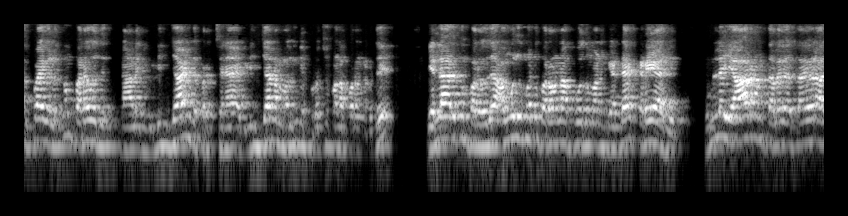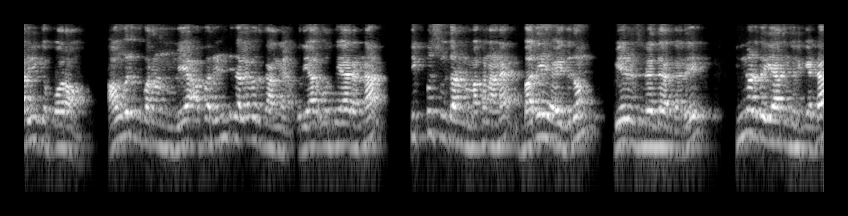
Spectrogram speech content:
சிப்பாய்களுக்கும் பரவுது. நாளைக்கு விடிஞ்சா இந்த பிரச்சனை விடிஞ்சா நம்ம வந்து புரட்சி பண்ண போறோங்கிறது எல்லாருக்கும் பரவுது. அவங்களுக்கு மட்டும் பரவனா போதுமான்னு கேட்டா கிடையாது. உள்ள யார் நம்ம தலைவர் தலைவர் அறிவிக்க போறோம்? அவங்களுக்கு பரவணும் இல்லையா? அப்ப ரெண்டு தலைவர் இருக்காங்க. ஒரு யார் ஒரு யாருன்னா திப்பு சுல்தானோட மகனான பதே ஹைதரும் வேறு சிலர் தான் இருக்காரு. இன்னொருத்தர் யாருன்னு சொல்லி கேட்டா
